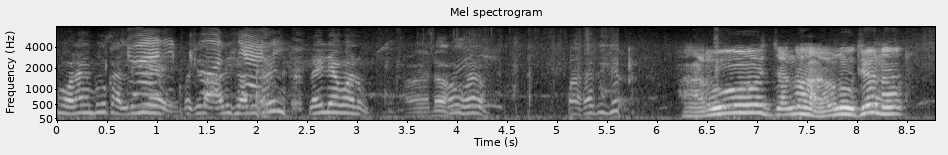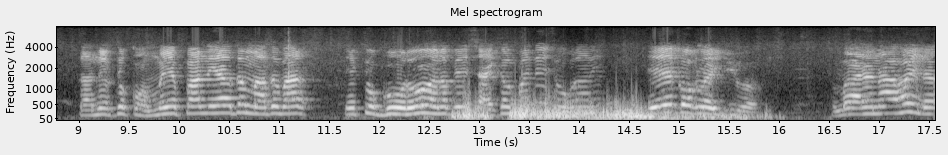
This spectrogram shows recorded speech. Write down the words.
ખોલાઈને બધું કાઢી લઈએ. પછી આલી શાદી કરીને લઈ લેવાનું. હો પાછાથી છે? હારું જનો હારું થયો ને તને એક તો કોમય પાર નહીં આવતો માં તો બાર એક તો ગોરો અને પેલી સાયકલ પર દે છોકરાની એ કોક લઈ ગયો. મારે ના હોય ને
